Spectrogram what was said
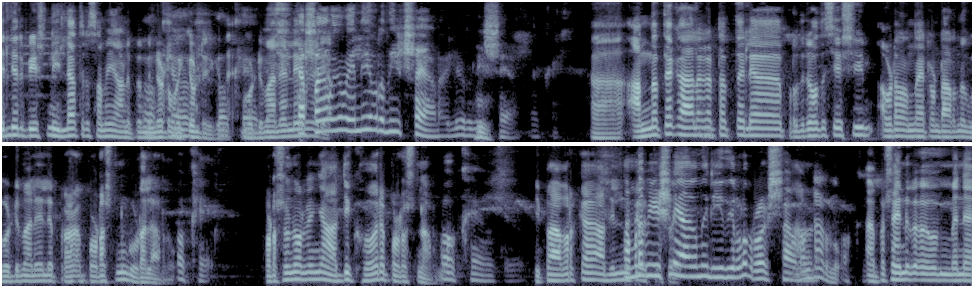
വലിയൊരു ഭീഷണി ഇല്ലാത്തൊരു സമയമാണ് ഇപ്പം മുന്നോട്ട് പോയിക്കൊണ്ടിരിക്കുന്നത്. കർഷകർക്ക് വലിയ പ്രതീക്ഷയാണ് വലിയ പ്രതീക്ഷയാണ്. അന്നത്തെ കാലഘട്ടത്തിൽ പ്രതിരോധശേഷിയും അവിടെ നന്നായിട്ടുണ്ടായിരുന്നു. ഗോഡിമലയിൽ പ്രൊഡക്ഷനും കൂടുതലായിരുന്നു. ഓക്കെ. പ്രൊഡക്ഷൻ എന്ന് പറഞ്ഞു കഴിഞ്ഞാൽ അതിഘോര ഓക്കെ ഇപ്പൊ അവർക്ക് അതിൽ നമ്മുടെ ഭീഷണിയാകുന്ന രീതിയിലുള്ള പ്രൊഡക്ഷൻ ഉണ്ടായിരുന്നു. പക്ഷെ അതിന് പിന്നെ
